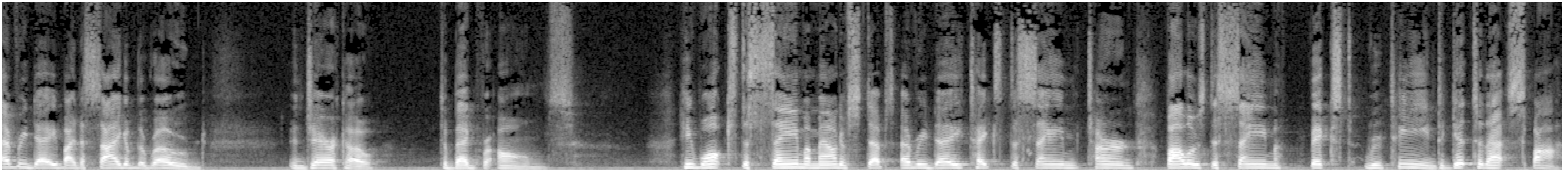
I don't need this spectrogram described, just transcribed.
every day by the side of the road in Jericho to beg for alms. He walks the same amount of steps every day, takes the same turn, follows the same fixed routine to get to that spot.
